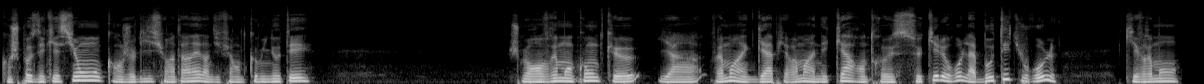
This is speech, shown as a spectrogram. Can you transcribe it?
Quand je pose des questions, quand je lis sur internet dans différentes communautés, je me rends vraiment compte qu'il y a vraiment un gap, il y a vraiment un écart entre ce qu'est le rôle, la beauté du rôle, qui est vraiment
